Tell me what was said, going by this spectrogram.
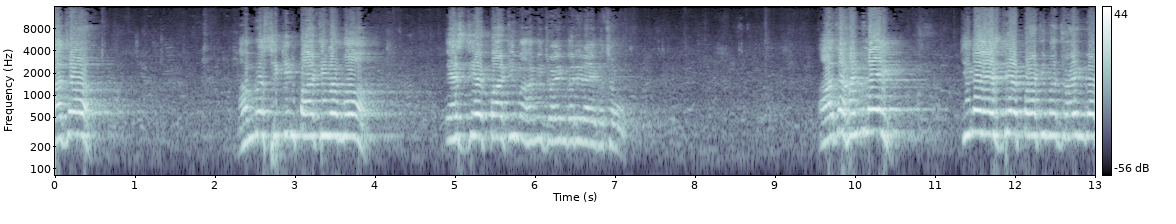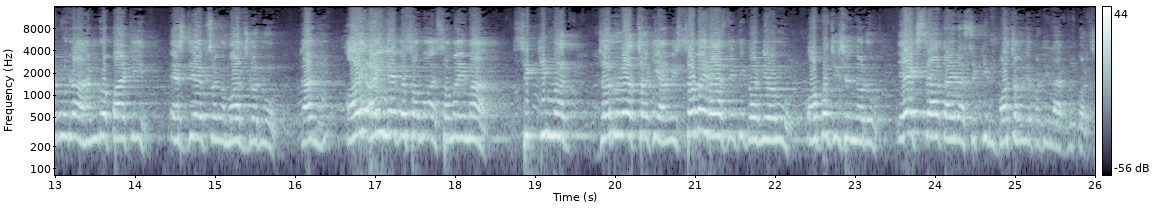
आज हाम्रो सिक्किम पार्टी र म एसडिएफ पार्टीमा हामी जोइन गरिरहेको छौँ। आज हामीलाई किन एसडिएफ पार्टीमा जोइन गर्नु र हाम्रो पार्टी एसडिएफसँग मर्ज गर्नु? कारण अहि- अहिलेको समय समयमा सिक्किममा जरुरत छ कि हामी सबै राजनीति गर्नेहरू अपोजिसनहरू एकसाथ आएर सिक्किम बचाउनेपट्टि लाग्नुपर्छ।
